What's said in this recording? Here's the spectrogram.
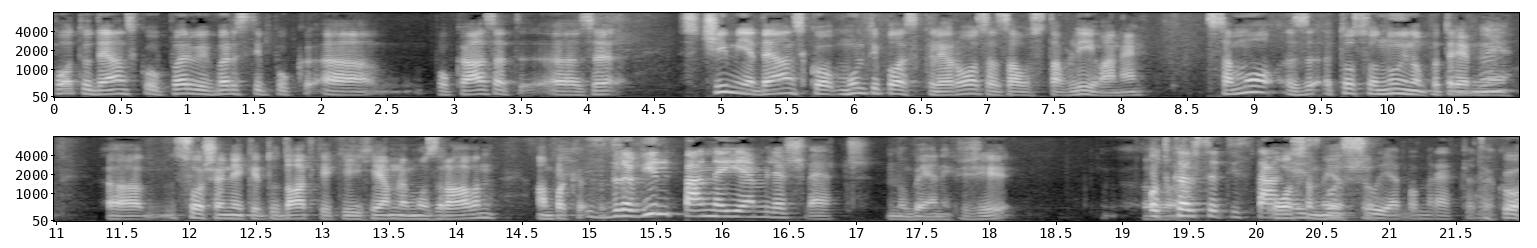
hotel dejansko v prvi vrsti pok, uh, pokazati, uh, z, s čim je dejansko multipla skleroza zaustavljiva. Ne? Samo z, to so nujno potrebni uh -huh. Uh, so še neke dodatke, ki jih jemljemo zraven, ampak Zdravil pa ne jemlješ več. nobenih že. Odkar se ti stanje izboljšuje, bom rekla. Tako.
